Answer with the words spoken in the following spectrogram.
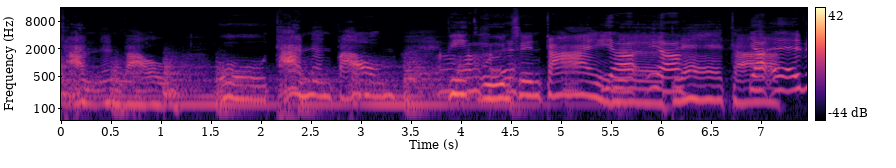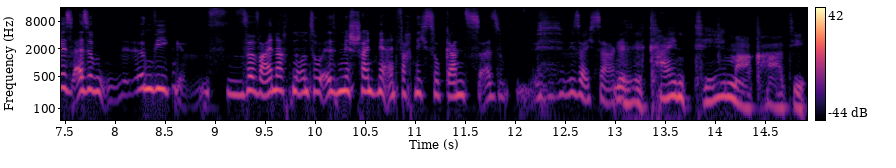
Tannenbaum, oh Tannenbaum, wie Ach, grün sind deine ja, ja. Blätter. Ja, Elvis, also irgendwie für Weihnachten und so, mir scheint mir einfach nicht so ganz, also wie soll ich sagen? Äh, kein Thema, Kathi.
